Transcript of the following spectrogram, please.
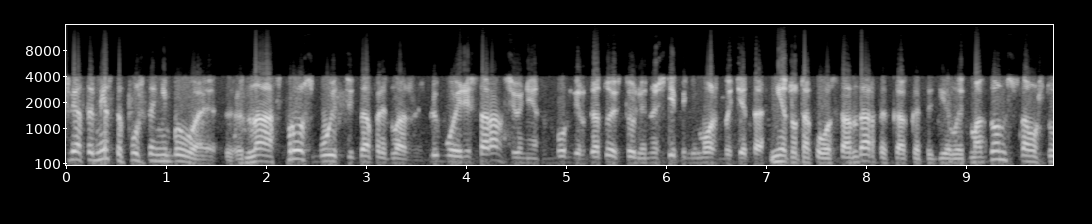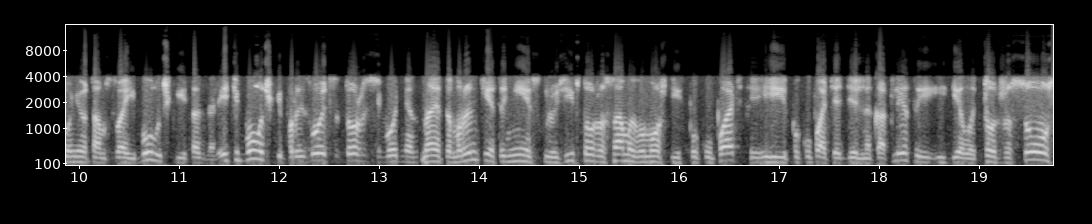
свято место пусто не бывает. На спрос будет всегда предложение. Любой ресторан сегодня этот бургер готовит в той или иной степени. Может быть, это нету такого стандарта, как это делает Макдональдс, потому что у него там свои булочки и так далее. Эти булочки производятся тоже сегодня на этом рынке. Это не эксклюзив. То же самое вы можете их покупать и покупать отдельно котлеты и делать тот же соус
